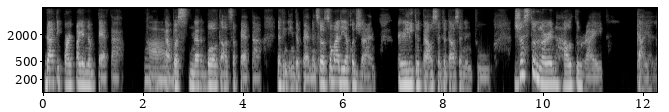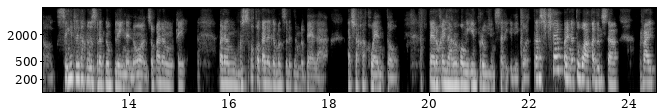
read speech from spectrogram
dati part pa yan ng PETA Ah. tapos nag-bolt out sa PETA, naging independent. So sumali ako dyan, early 2000, 2002, just to learn how to write dialogue. So hindi talaga ako nagsulat ng play na noon. So parang, ay, parang gusto ko talaga magsulat ng nobela at saka kwento. Pero kailangan kong i-improve yung sarili ko. Tapos syempre, natuwa ka dun sa right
